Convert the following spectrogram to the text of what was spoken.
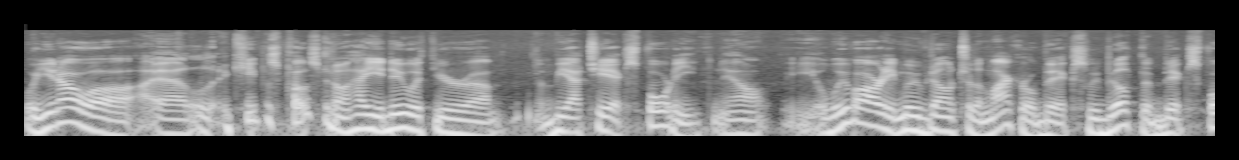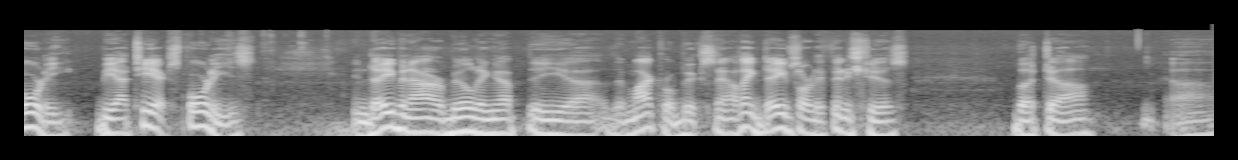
Well, you know, uh, uh, keep us posted on how you do with your uh, BITX 40. Now, we've already moved on to the micro BITX. We built the BITX 40, BITX 40s, and Dave and I are building up the uh, the micro BITX now. I think Dave's already finished his, but uh, uh,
